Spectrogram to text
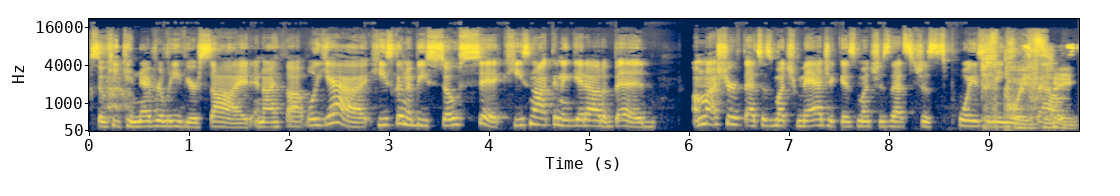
so he can never leave your side. And I thought, well, yeah, he's going to be so sick, he's not going to get out of bed. I'm not sure if that's as much magic as much as that's just poisoning. Poisoning.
